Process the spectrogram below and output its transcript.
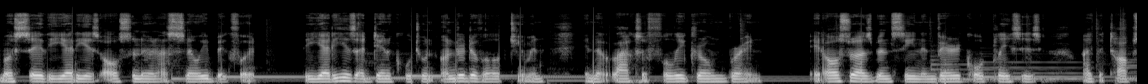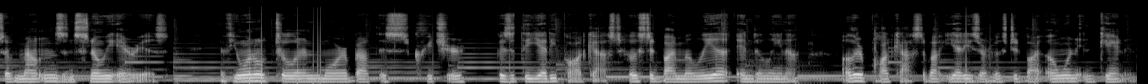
Most say the Yeti is also known as Snowy Bigfoot. The Yeti is identical to an underdeveloped human in that it lacks a fully grown brain. It also has been seen in very cold places like the tops of mountains and snowy areas. If you want to learn more about this creature, visit the Yeti podcast, hosted by Malia and Delina. Other podcasts about Yetis are hosted by Owen and Cannon.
